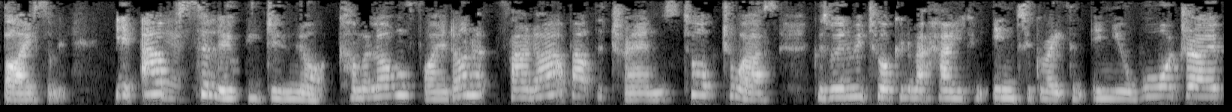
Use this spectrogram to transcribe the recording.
buy something. You absolutely do not. Come along, find on find out about the trends, talk to us because we're going to be talking about how you can integrate them in your wardrobe.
